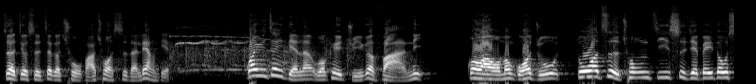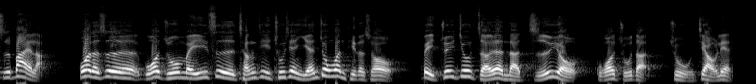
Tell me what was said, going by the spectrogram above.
这就是这个处罚措施的亮点。关于这一点呢，我可以举一个反例。过往我们国足多次冲击世界杯都失败了，或者是国足每一次成绩出现严重问题的时候，被追究责任的只有国足的主教练，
